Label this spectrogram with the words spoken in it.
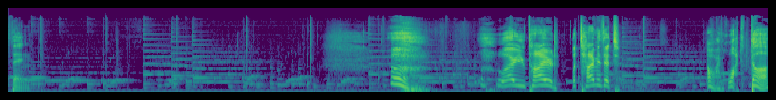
thing. Why are you tired? What time is it? Oh, I have a watch. Duh.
